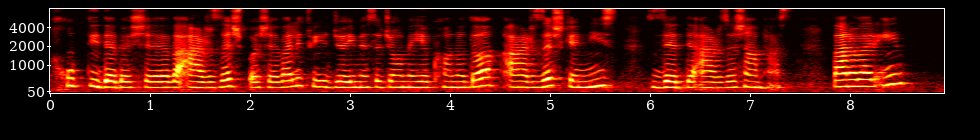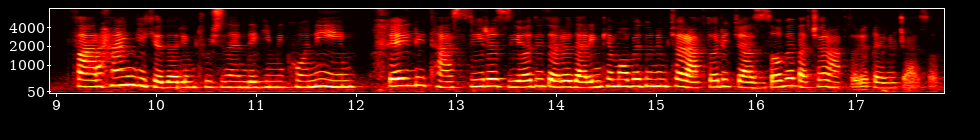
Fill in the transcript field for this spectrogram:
خوب دیده بشه و ارزش باشه. ولی توی جایی مثل جامعه کانادا ارزش که نیست ضد ارزش هم هست. بنابراین فرهنگی که داریم توش زندگی می‌کنیم خیلی تاثیر زیادی داره در اینکه ما بدونیم چه رفتاری جذابه و چه رفتاری غیر جذابه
